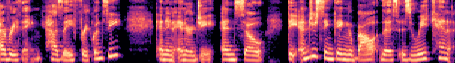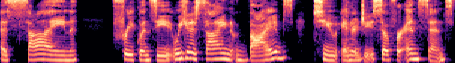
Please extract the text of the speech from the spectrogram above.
everything has a frequency and an energy. And so the interesting thing about this is we can assign frequency, we can assign vibes to energy. So for instance,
